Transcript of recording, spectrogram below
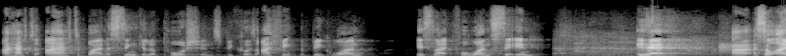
I have, to, I have to buy the singular portions because I think the big one is like for one sitting. Yeah. Uh, so I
